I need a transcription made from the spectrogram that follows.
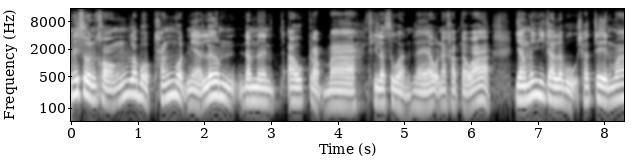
ในส่วนของระบบทั้งหมดเนี่ยเริ่มดำเนินเอากลับมาทีละส่วนแล้วนะครับ แต่ว่ายังไม่มีการระบุชัดเจนว่า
